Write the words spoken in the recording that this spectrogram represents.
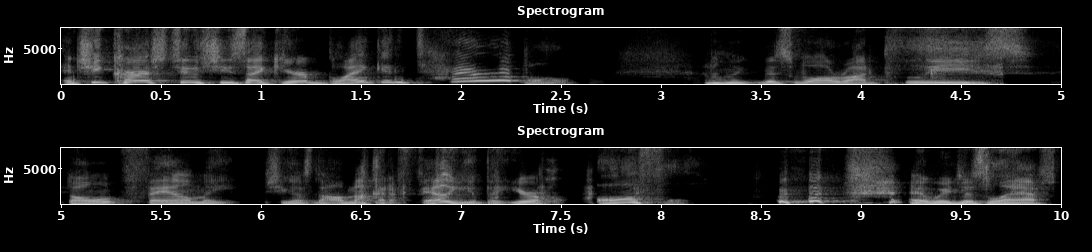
And she cursed too. She's like, "You're blank and terrible." And I'm like, Miss Walrod, please don't fail me. She goes, No, I'm not going to fail you, but you're awful. and we just laughed.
